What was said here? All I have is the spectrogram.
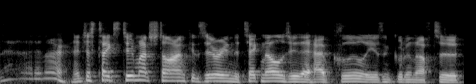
I don't know. It just takes too much time considering the technology they have clearly isn't good enough to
